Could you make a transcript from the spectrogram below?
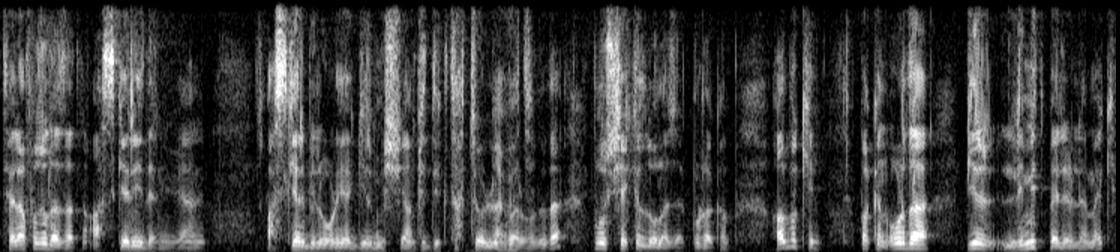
telaffuzu da zaten askeri deniyor yani. Asker bile oraya girmiş yani bir diktatörlük var Evet. orada da. Bu şekilde olacak bu rakam. Halbuki bakın orada bir limit belirlemek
